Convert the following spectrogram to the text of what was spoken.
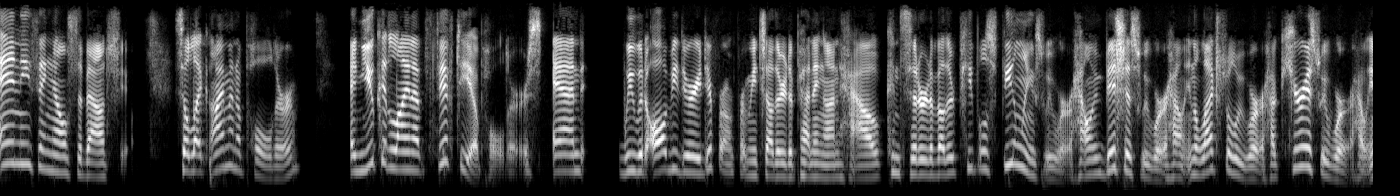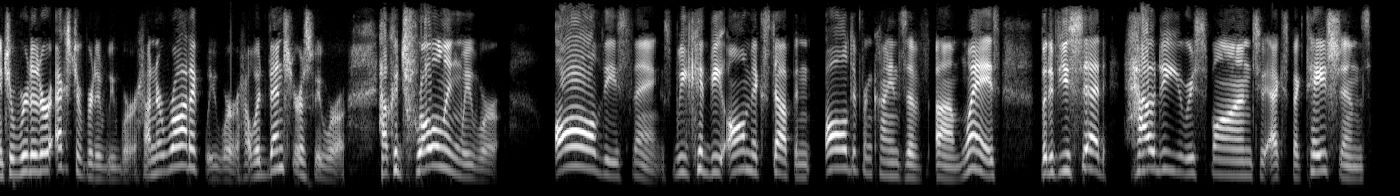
anything else about you. So, like, I'm an upholder, and you could line up 50 upholders, and we would all be very different from each other depending on how considerate of other people's feelings we were, how ambitious we were, how intellectual we were, how curious we were, how introverted or extroverted we were, how neurotic we were, how adventurous we were, how controlling we were. All these things. We could be all mixed up in all different kinds of um, ways. But if you said, How do you respond to expectations?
